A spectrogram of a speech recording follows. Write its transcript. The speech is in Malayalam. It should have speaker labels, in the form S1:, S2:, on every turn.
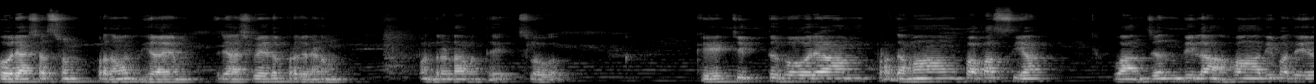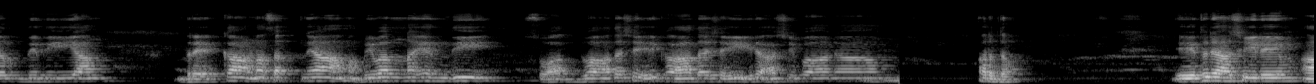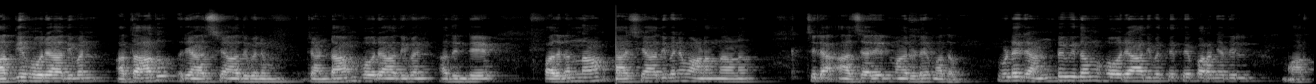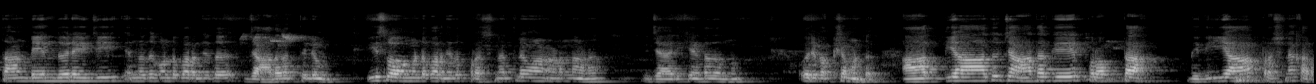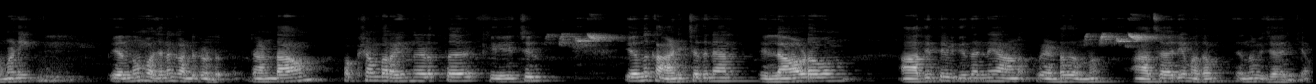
S1: ഹോരാശാസ്ത്രം പ്രഥമാധ്യായം രാശ്വേദ പ്രകരണം പന്ത്രണ്ടാമത്തെ ശ്ലോകം. കേചിത് ഹോരാം പ്രഥമാം പപസ്യ വാഞ്ചന്തി ലാഭാധിപതേർദ്വിതീയാം ദ്രേക്കാണസജ്ഞാമഭിവർണയന്തി സ്വാദ്വാദശേകാദശൈരാശിപാനാം അർത്ഥം ഏതു രാശിയിലെയും ആദ്യ ഹോരാധിപൻ അതാതു രാശ്യാധിപനും രണ്ടാം ഹോരാധിപൻ അതിന്റെ പതിനൊന്നാം രാശ്യാധിപനുമാണെന്നാണ് ചില ആചാര്യന്മാരുടെ മതം. ഇവിടെ രണ്ട് വിധം ഹോരാധിപത്യത്തെ പറഞ്ഞതിൽ മാർത്താണ്ഡേന്ദ്വരൈജി എന്നതുകൊണ്ട് പറഞ്ഞത് ജാതകത്തിലും ഈ ശ്ലോകം കൊണ്ട് പറഞ്ഞത് പ്രശ്നത്തിലുമാണെന്നാണ് വിചാരിക്കേണ്ടതെന്നും ഒരു പക്ഷമുണ്ട്. ആദ്യാതു ജാതകേ പ്രോക്ത ദ്വിതീയ പ്രശ്ന കർമ്മണി എന്നും വചനം കണ്ടിട്ടുണ്ട്. രണ്ടാം പക്ഷം പറയുന്നിടത്ത് കേച്ചിൽ എന്ന് കാണിച്ചതിനാൽ എല്ലായിടവും ആദ്യത്തെ വിധി തന്നെയാണ് വേണ്ടതെന്ന് ആചാര്യമതം എന്ന് വിചാരിക്കാം.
